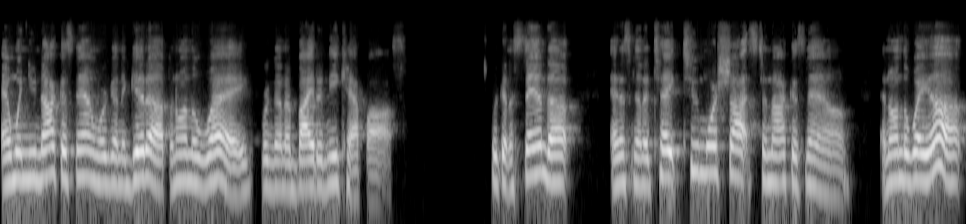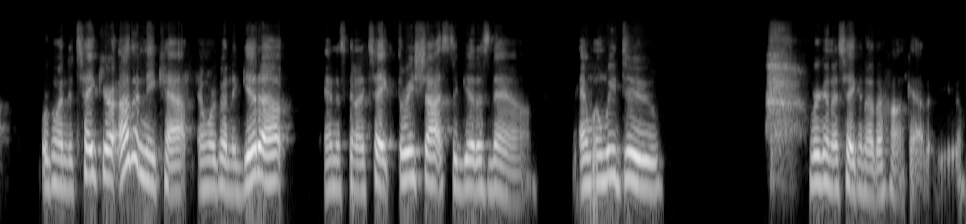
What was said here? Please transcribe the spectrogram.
And when you knock us down, we're going to get up. And on the way, we're going to bite a kneecap off. We're going to stand up, and it's going to take two more shots to knock us down. And on the way up, we're going to take your other kneecap and we're going to get up, and it's going to take three shots to get us down. And when we do, we're going to take another hunk out of you.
